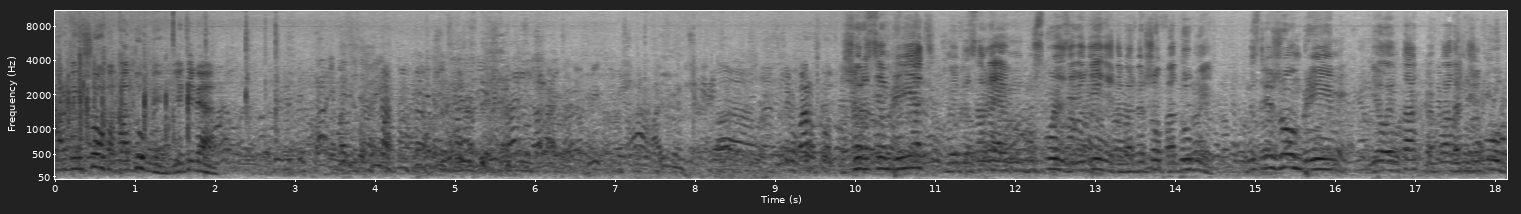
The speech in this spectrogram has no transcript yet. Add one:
барбершопа поддубный для тебя. Еще раз всем привет. Мы представляем мужское заведение, это барбершоп Подумный. Мы стрижем, бреем, делаем так, как надо мужику.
